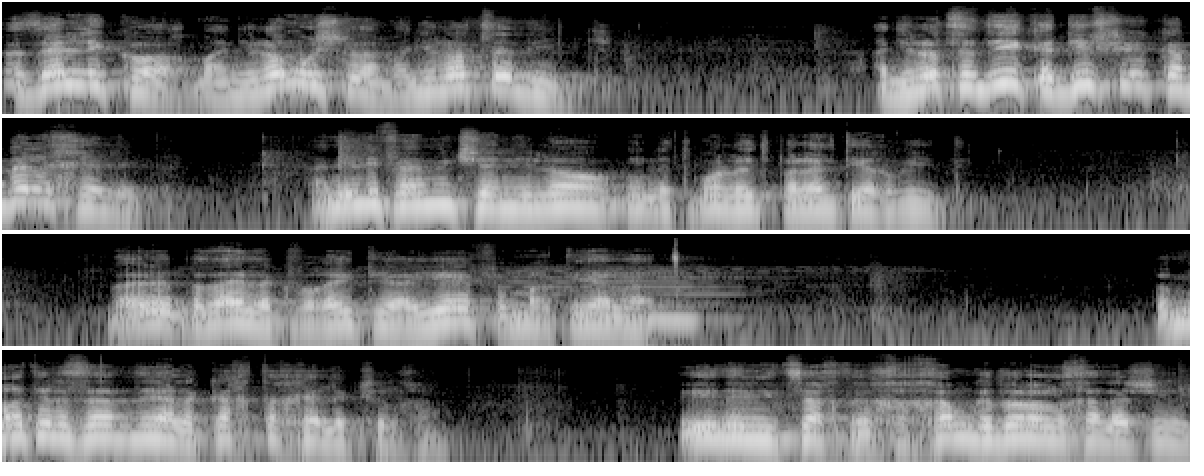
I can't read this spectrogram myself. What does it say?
אז אין לי כוח. מה, אני לא מושלם, אני לא צדיק. אני לא צדיק, עדיף שהוא יקבל חלק. אני לפעמים כשאני לא, הנה, אתמול לא התפללתי ערבית. בלילה כבר הייתי עייף, אמרתי, יאללה. ואמרתי לסדנה, יאללה, קח את החלק שלך. הנה ניצחת, חכם גדול על החלשים,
